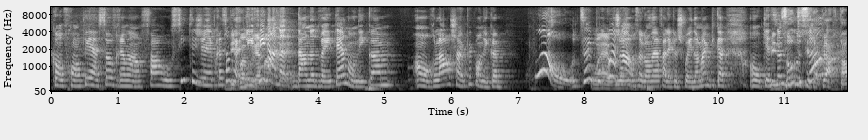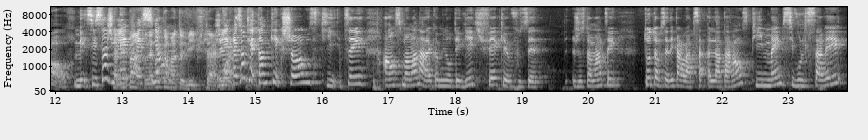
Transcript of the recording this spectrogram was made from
confrontées à ça vraiment fort aussi. Tu sais, j'ai l'impression que fois les filles dans dans notre vingtaine, on est comme, on relâche un peu, puis on est comme, wow! Tu sais, pourquoi, Ouais, genre, au secondaire, fallait que je sois de même, puis quand on Mais questionne nous autres, beaucoup tu t'es un ça. peu en retard. Mais c'est ça, j'ai Ça dépend, ça l'impression. dépend comment t'as vécu ta J'ai Ouais. l'impression qu'il y a comme quelque chose qui, tu sais, en ce moment dans la communauté gay qui fait que vous êtes justement, tu sais, tout obsédé par l'apparence. Puis même si vous le savez,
